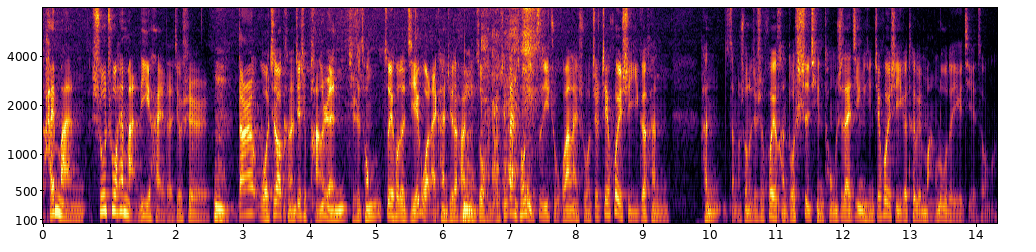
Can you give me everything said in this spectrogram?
还蛮输出，还蛮厉害的。就是，嗯，当然我知道，可能这是旁人只是从最后的结果来看，觉得好像你做很多事情，但从你自己主观来说，就这会是一个很很怎么说呢？就是会有很多事情同时在进行，这会是一个特别忙碌的一个节奏嘛。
